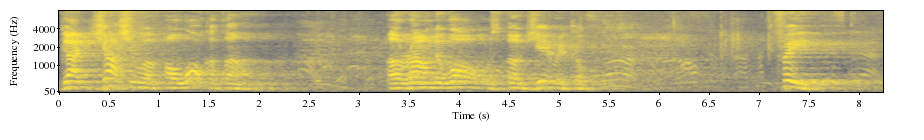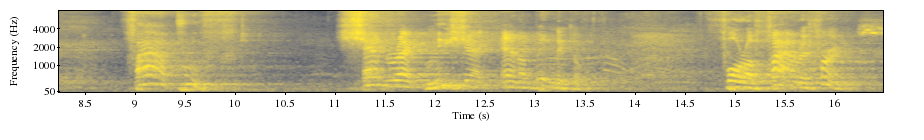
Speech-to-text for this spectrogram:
got Joshua a walkathon around the walls of Jericho. Faith fireproofed Shadrach, Meshach, and Abednego for a fiery furnace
